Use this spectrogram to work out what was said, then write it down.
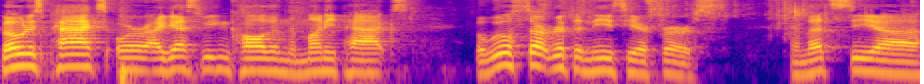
bonus packs, or I guess we can call them the money packs. But we'll start ripping these here first, and let's see. Uh,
